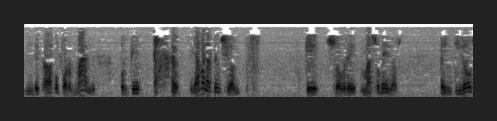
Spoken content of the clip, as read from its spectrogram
de trabajo formal, porque se llama la atención que sobre más o menos 22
